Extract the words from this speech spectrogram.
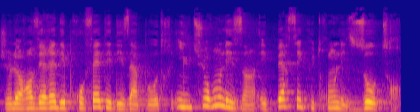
Je leur enverrai des prophètes et des apôtres, ils tueront les uns et persécuteront les autres.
